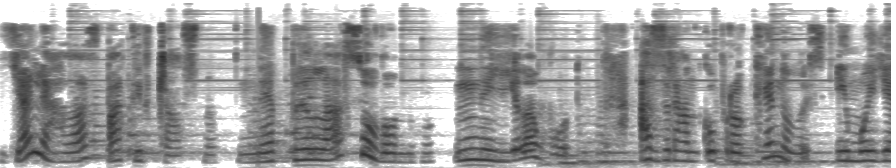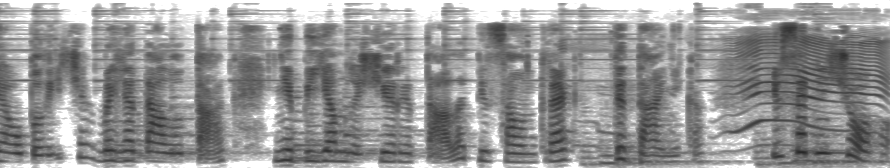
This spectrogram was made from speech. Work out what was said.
Я лягла спати вчасно, не пила солоного, не їла воду, а зранку прокинулась, і моє обличчя виглядало так, ніби я вночі ридала під саундтрек Титаніка. І все нічого.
